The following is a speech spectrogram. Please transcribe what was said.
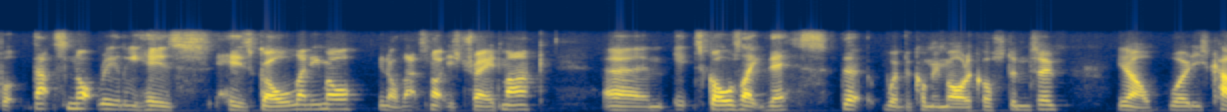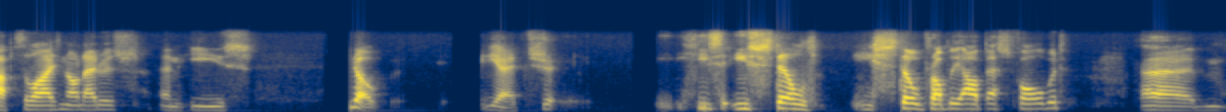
But that's not really his his goal anymore. You know, that's not his trademark. Um, it's goals like this that we're becoming more accustomed to. You know, where he's capitalising on errors and he's, you know, yeah, he's he's still he's still probably our best forward. Um,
